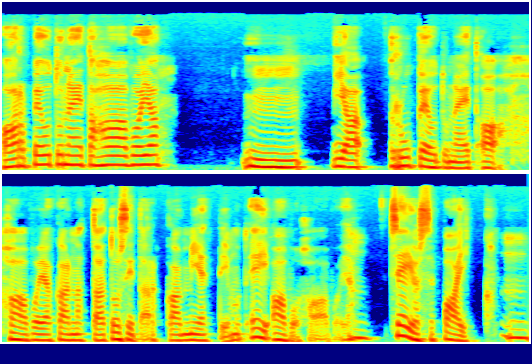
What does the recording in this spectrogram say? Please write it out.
arpeutuneita haavoja mm, ja rupeutuneita haavoja kannattaa tosi tarkkaan miettiä, mutta ei avohaavoja. Mm. Se ei ole se paikka. Mm.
